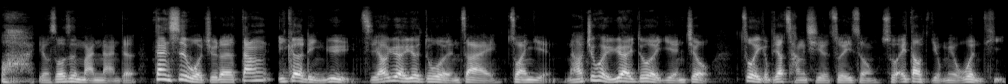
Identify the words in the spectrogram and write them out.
哇，有时候是蛮难的。但是我觉得，当一个领域只要越来越多的人在钻研，然后就会有越来越多的研究。做一个比较长期的追踪，说，诶，到底有没有问题？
